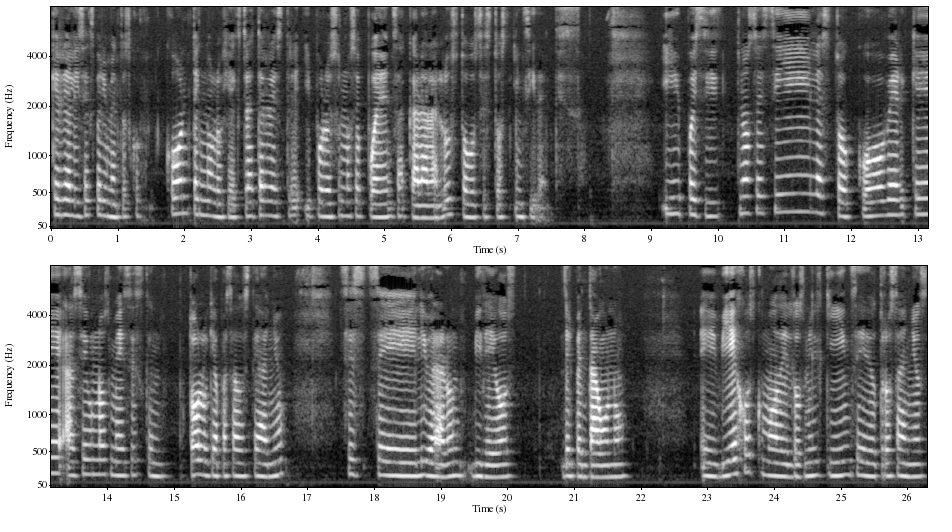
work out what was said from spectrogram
que realiza experimentos con, tecnología extraterrestre y por eso no se pueden sacar a la luz todos estos incidentes. Y pues no sé si les tocó ver que hace unos meses, con todo lo que ha pasado este año, se, se liberaron videos del Pentágono eh, viejos como del 2015 y de otros años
